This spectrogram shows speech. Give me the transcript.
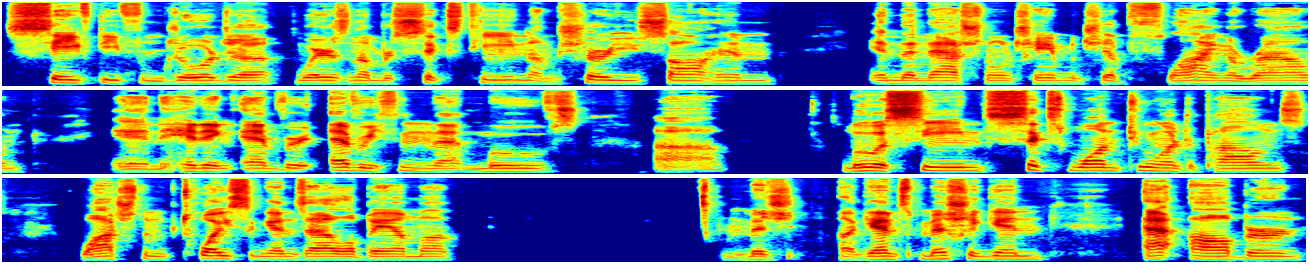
safety from Georgia, wears number 16. I'm sure you saw him in the national championship flying around and hitting every everything that moves. Uh, Lewis Cine, 6'1, 200 pounds. Watched him twice against Alabama, Mich- against Michigan, at Auburn,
